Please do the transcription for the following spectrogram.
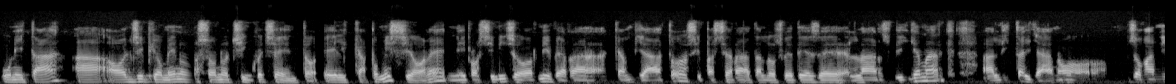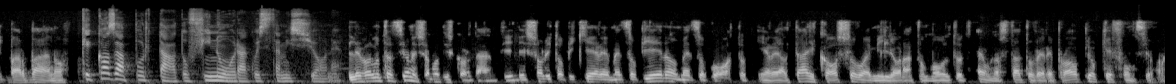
unità unità a oggi più o meno sono 500 e il capomissione nei prossimi giorni verrà cambiato, si passerà dallo svedese Lars Wigemark all'italiano Giovanni Barbano. Che cosa ha portato finora questa missione? Le valutazioni sono discordanti, il solito bicchiere mezzo pieno o mezzo vuoto. In realtà il Kosovo è migliorato molto, è uno Stato vero e proprio che funziona.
